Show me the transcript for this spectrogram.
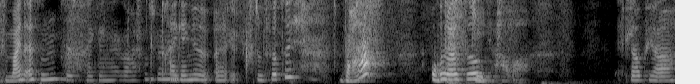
Für mein Essen Für drei Gänge Überraschungsmenü? drei Gänge äh, 48. Was? Oh, Oder das so. geht aber. Ich glaube ja.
